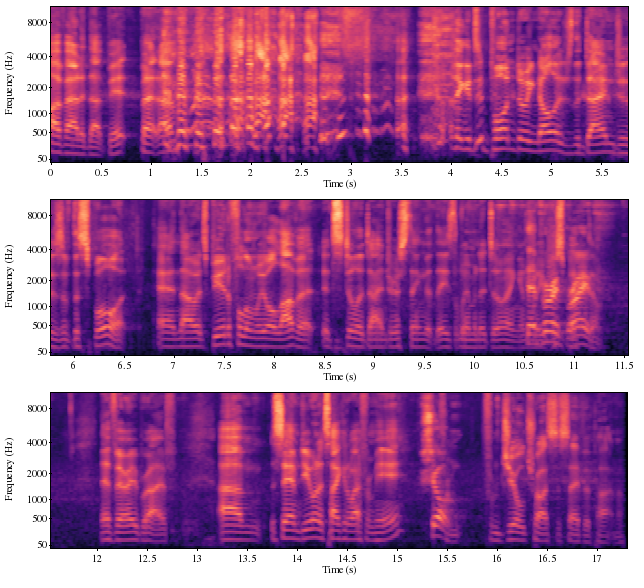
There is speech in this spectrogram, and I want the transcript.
I've added that bit, but um, I think it's important to acknowledge the dangers of the sport. And though it's beautiful and we all love it, it's still a dangerous thing that these women are doing. And They're we very respect brave. them. They're very brave. Um, Sam, do you want to take it away from here? Sure. From, from Jill tries to save her partner.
